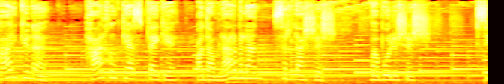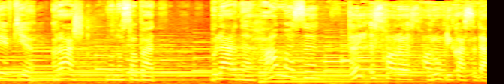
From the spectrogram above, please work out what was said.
Har kuni har xil kasbdagi odamlar bilan sirlashish va bo'lishish sevgi rashq munosabat bularni hammasi dil izhori rubrikasida.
